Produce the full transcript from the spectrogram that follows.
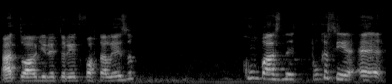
a atual diretoria do Fortaleza com base nesse, porque assim, é,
